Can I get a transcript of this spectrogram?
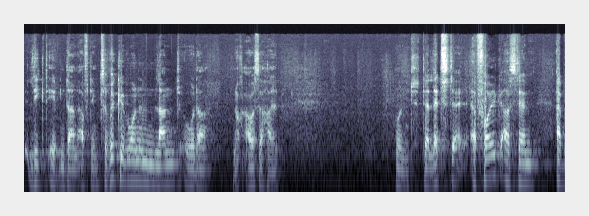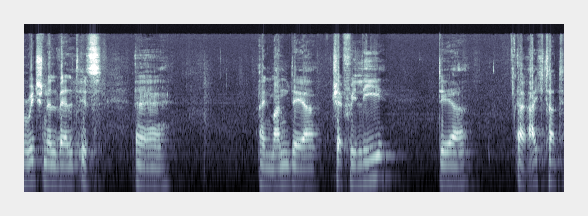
liegt eben dann auf dem zurückgewonnenen Land oder noch außerhalb. Und der letzte Erfolg aus der Aboriginal-Welt ist äh, ein Mann, der Jeffrey Lee, der erreicht hat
